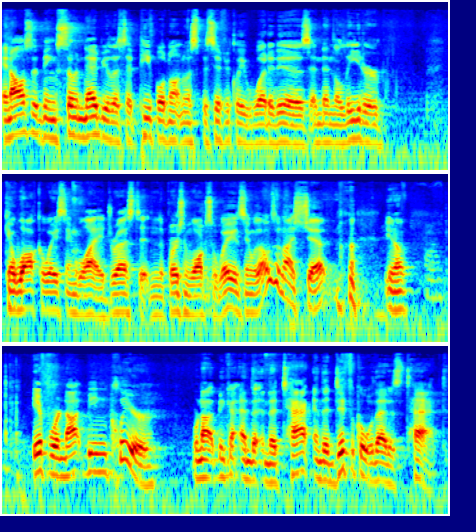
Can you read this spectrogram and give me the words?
and also being so nebulous that people don't know specifically what it is, and then the leader can walk away saying, "Well, I addressed it," and the person walks away and saying, "Well, that was a nice chat," you know. If we're not being clear, we're not being, and the, and the tact, and the difficult with that is tact.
